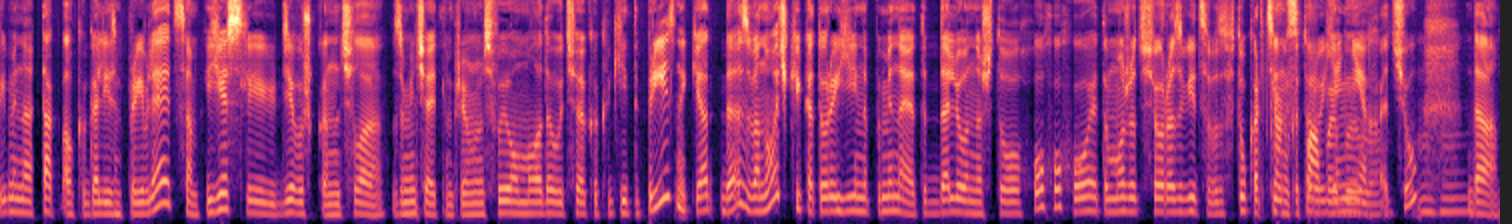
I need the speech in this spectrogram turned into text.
именно так алкоголизм проявляется, если девушка начала замечать, например, у своего молодого человека какие-то признаки, а, да, звоночки, которые ей напоминают отдаленно, что хо-хо-хо, это может все развиться вот в ту картину, Как которую я не было. хочу, Мгм. да,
